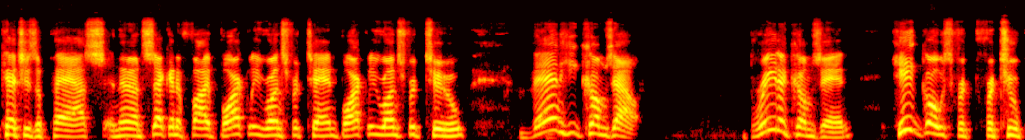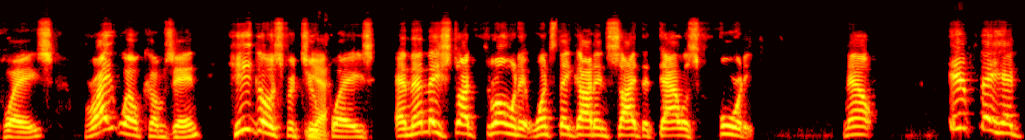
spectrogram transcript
catches a pass, and then on second and five, Barkley runs for 10. Barkley runs for two. Then he comes out. Breida comes in. He goes for, for two plays. Brightwell comes in. He goes for two yeah. plays. And then they start throwing it once they got inside the Dallas 40. Now, if they had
